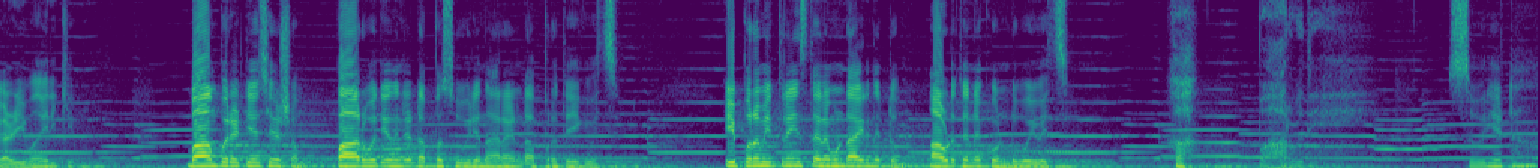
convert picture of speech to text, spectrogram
കഴിയുമായിരിക്കും. ബാമ്പുരട്ടിയ ശേഷം പാർവതി അതിന്റെ ഡപ്പ സൂര്യനാരായണന്റെ അപ്പുറത്തേക്ക് വെച്ചു. ഇപ്പുറം ഇത്രയും സ്ഥലമുണ്ടായിരുന്നിട്ടും അവിടെ തന്നെ കൊണ്ടുപോയി വെച്ചു. ഹാ പാർവതി. സൂര്യേട്ടാ.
